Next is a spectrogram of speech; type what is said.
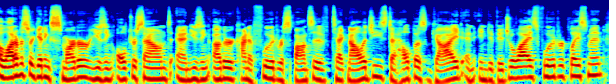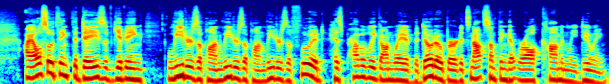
a lot of us are getting smarter using ultrasound and using other kind of fluid responsive technologies to help us guide and individualize fluid replacement. I also think the days of giving liters upon liters upon liters of fluid has probably gone way of the dodo bird. It's not something that we're all commonly doing.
